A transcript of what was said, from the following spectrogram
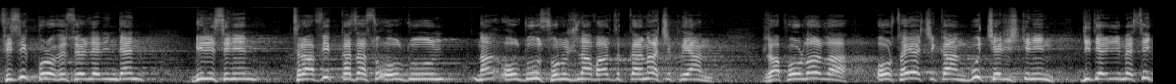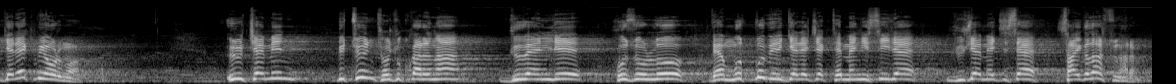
fizik profesörlerinden birisinin trafik kazası olduğuna, olduğu sonucuna vardıklarını açıklayan raporlarla ortaya çıkan bu çelişkinin giderilmesi gerekmiyor mu? Ülkemin bütün çocuklarına güvenli, huzurlu ve mutlu bir gelecek temennisiyle Yüce Meclis'e saygılar sunarım.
